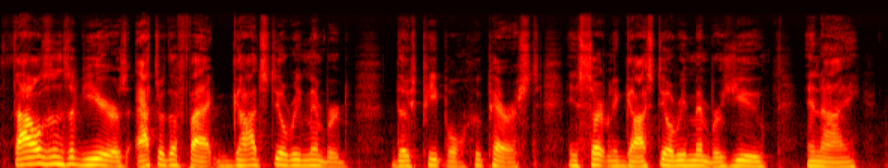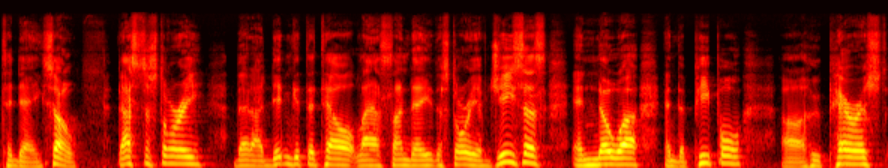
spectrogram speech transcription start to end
Thousands of years after the fact, God still remembered those people who perished. And certainly, God still remembers you and I today. So, that's the story that I didn't get to tell last Sunday the story of Jesus and Noah and the people uh, who perished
